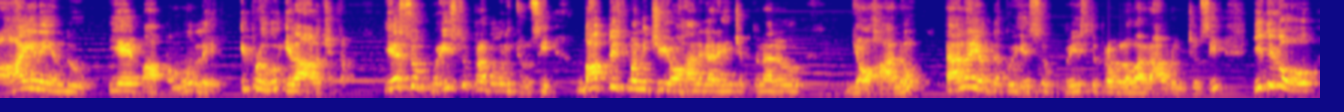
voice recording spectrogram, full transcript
ఆయన యందు ఏ పాపము లేదు. ఇప్పుడు ఇలా ఆలోచిద్దాం. యేసు క్రీస్తు ప్రభువుని చూసి బాప్తిస్మం ఇచ్చి యోహాను గారు ఏం చెప్తున్నారు? యోహాను తన యొద్దకు యేసు క్రీస్తు ప్రభుల వారు రావడం చూసి ఇదిగో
